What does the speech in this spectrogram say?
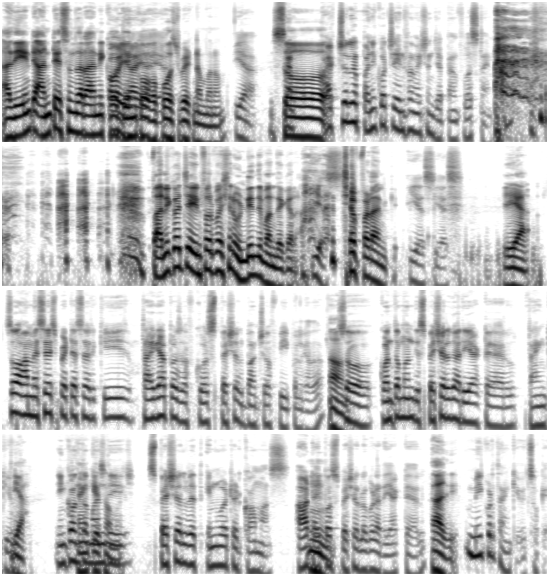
అది ఏంటి అంటే సుందరానికి Oh, దేనికో yeah, ఒక. పోస్ట్ పెట్టినాం మనం. యా సో యాక్చువల్గా పనికొచ్చే ఇన్ఫర్మేషన్ చెప్పాం ఫస్ట్ టైం పనికొచ్చే ఇన్ఫర్మేషన్ ఉండింది మన దగ్గర. Yes. చెప్పడానికి. ఎస్ ఎస్ యా సో ఆ మెసేజ్ పెట్టేసరికి thigh gappers of course special bunch of people కదా. సో కొంతమంది స్పెషల్గా రియాక్ట్ అయ్యారు థ్యాంక్ యూ. ఇంకొంతమంది స్పెషల్ విత్ ఇన్వర్టెడ్ కామర్స్ ఆ టైప్ ఆఫ్ స్పెషల్లో కూడా రియాక్ట్ అయ్యారు. అది. మీకు కూడా థ్యాంక్ యూ ఇట్స్ ఓకే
